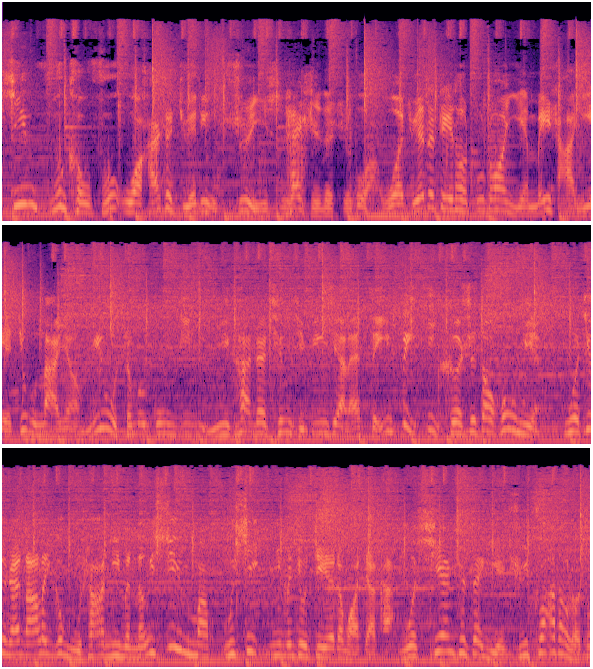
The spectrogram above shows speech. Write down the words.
心服口服，我还是决定试一试。开始的时候啊，我觉得这套出装也没啥，也就那样，没有什么攻击力。你看这清起兵线来贼费劲，可是到后面我竟然拿了一个五杀，你们能信吗？不信。你们就接着往下看。我先是在野区抓到了赵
